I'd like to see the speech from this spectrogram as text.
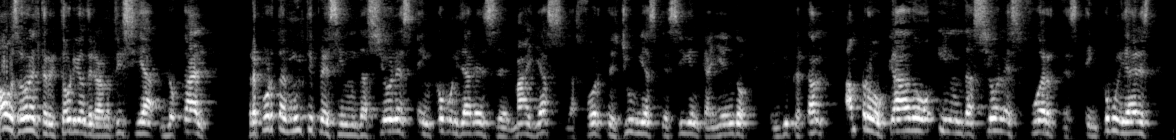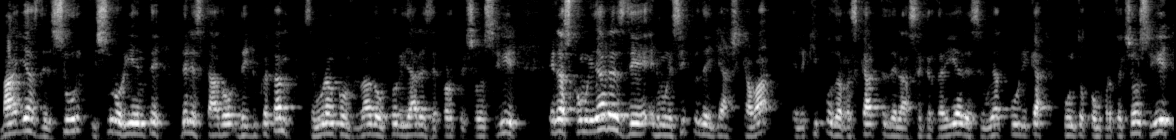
Vamos ahora al territorio de la noticia local. Reportan múltiples inundaciones en comunidades mayas. Las fuertes lluvias que siguen cayendo en Yucatán han provocado inundaciones fuertes en comunidades mayas del sur y suroriente del estado de Yucatán, según han confirmado autoridades de protección civil. En las comunidades del municipio de Yaxcabá, el equipo de rescate de la Secretaría de Seguridad Pública junto con Protección Civil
